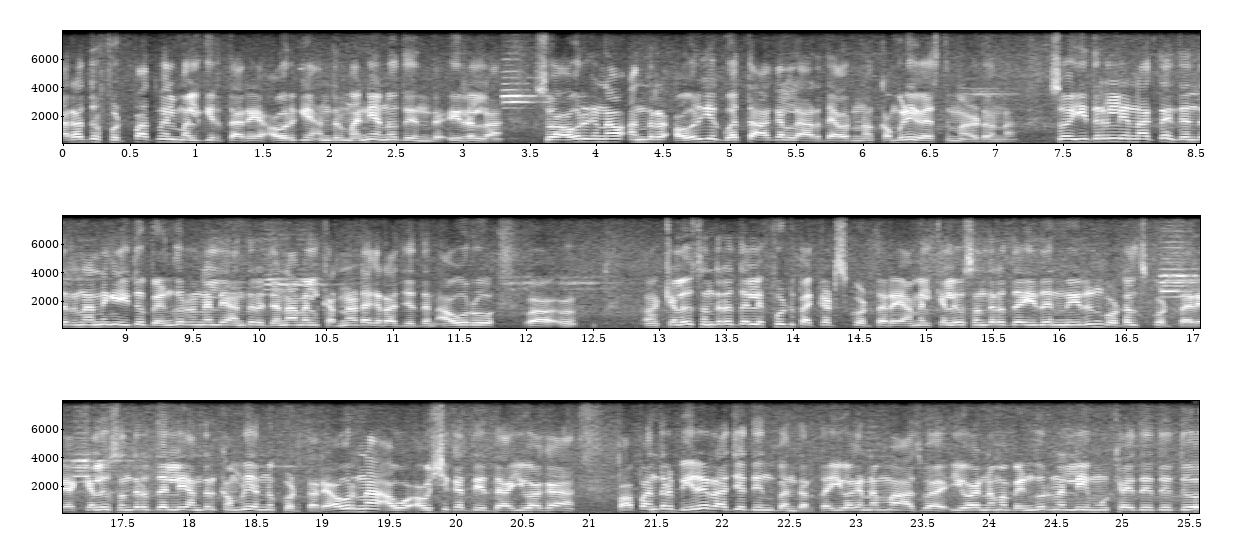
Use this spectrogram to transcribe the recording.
ಯಾರಾದರೂ ಫುಟ್ಪಾತ್ ಮೇಲೆ ಮಲಗಿರ್ತಾರೆ, ಅವ್ರಿಗೆ ಅಂದ್ರೆ ಮನೆ ಅನ್ನೋದಿಂದ ಇರಲ್ಲ. ಸೊ, ಅವ್ರಿಗೆ ನಾವು ಅಂದ್ರೆ ಅವ್ರಿಗೆ ಗೊತ್ತಾಗಲ್ಲ ಅರ್ಧ ಅವ್ರನ್ನ ಕಂಬಳಿ ವ್ಯವಸ್ಥೆ ಮಾಡೋಣ. ಸೊ ಇದರಲ್ಲಿ ಏನಾಗ್ತಾ ಇದೆ ಅಂದರೆ ನನಗೆ ಇದು ಬೆಂಗಳೂರಿನಲ್ಲಿ ಅಂದರೆ ಜನ ಆಮೇಲೆ ಕರ್ನಾಟಕ ರಾಜ್ಯದ ಅವರು ಕೆಲವು ಸಂದರ್ಭದಲ್ಲಿ ಫುಡ್ ಪ್ಯಾಕೆಟ್ಸ್ ಕೊಡ್ತಾರೆ, ಆಮೇಲೆ ಕೆಲವು ಸಂದರ್ಭದಲ್ಲಿ ಇದು ನೀರಿನ ಬಾಟಲ್ಸ್ ಕೊಡ್ತಾರೆ, ಕೆಲವು ಸಂದರ್ಭದಲ್ಲಿ ಅಂದ್ರೆ ಕಂಬಳಿಯನ್ನು ಕೊಡ್ತಾರೆ. ಅವ್ರನ್ನ ಅವ, ಅವಶ್ಯಕತೆ ಇದ್ದ ಇವಾಗ ಪಾಪ ಅಂದ್ರೆ ಬೇರೆ ರಾಜ್ಯದಿಂದ ಬಂದಿರ್ತಾರೆ ಇವಾಗ ನಮ್ಮ ಇವಾಗ ನಮ್ಮ ಬೆಂಗಳೂರಿನಲ್ಲಿ ಮುಖ್ಯ ಇದ್ದಿದ್ದು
